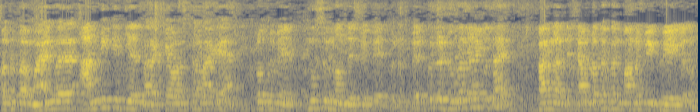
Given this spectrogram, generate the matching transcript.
অথবা মায়ানমারের আর্মিকে দিয়ে তারা কেওয়াজটা লাগে প্রথমে মুসলমানদেরকে বের করলেন বের করলে ঢুকালেন কোথায়? বাংলাদেশ। আমরা তখন মানবিক হয়ে গেলাম।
